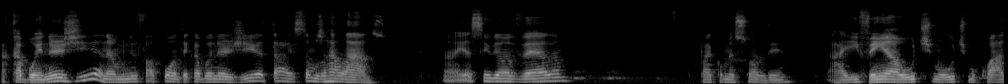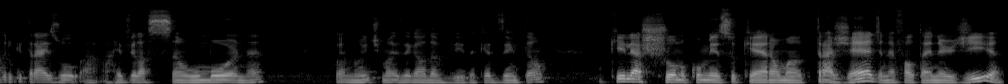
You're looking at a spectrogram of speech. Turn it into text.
acabou a energia, né? O menino fala, pô, ontem acabou a energia, tá, estamos ralados. Aí acendeu a vela, o pai começou a ler. Aí vem a última, o último quadro que traz o, a, a revelação, o humor, né? Foi a noite mais legal da vida. Quer dizer, então, que ele achou no começo que era uma tragédia, né, faltar energia,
